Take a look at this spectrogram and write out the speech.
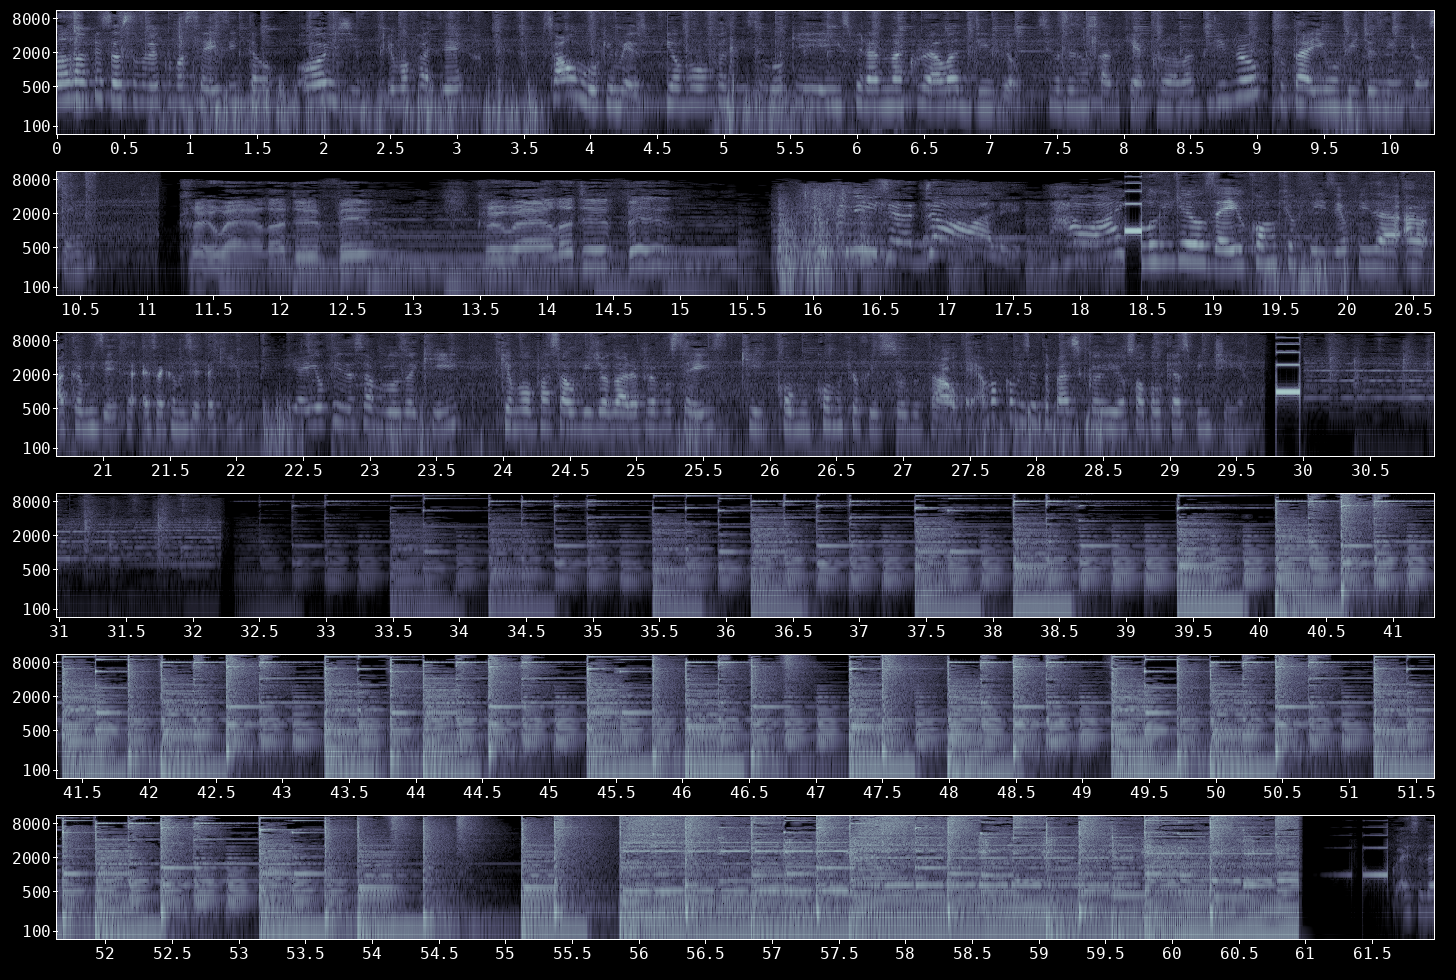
Alô, pessoas, tudo bem com vocês? Então, hoje eu vou fazer só um look mesmo. E eu vou fazer esse look inspirado na Cruella Devil. Se vocês não sabem quem é Cruella Devil, vou tá aí um videozinho pra vocês. Cruella Deville, Cruella Deville. Anita, darling, how are O look que eu usei, como que eu fiz? Eu fiz a, a, a camiseta, essa camiseta aqui. E aí eu fiz essa blusa aqui, que eu vou passar o vídeo agora pra vocês, que como, como que eu fiz tudo tal. É uma camiseta básica e eu só coloquei as pintinhas.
